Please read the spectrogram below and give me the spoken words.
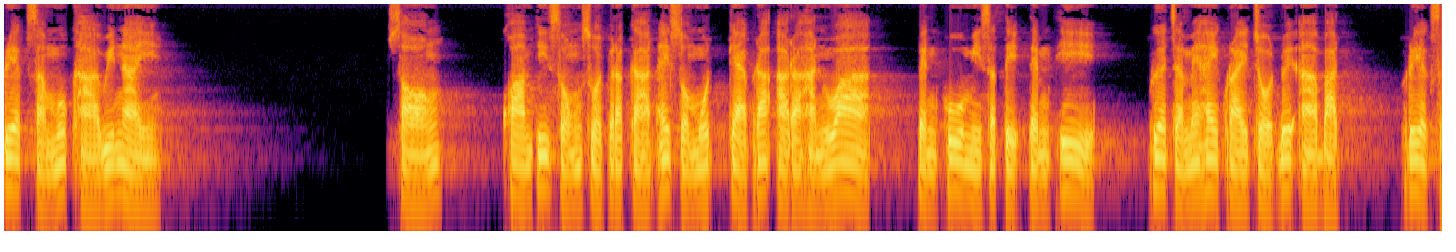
เรียกสัมมุขาวินัย 2. ความที่สงสวดประกาศให้สมมุติแก่พระอรหันต์ว่า เป็นผู้มีสติเต็มที่ เพื่อจะไม่ให้ใครโจทย์ด้วยอาบัตเรียกส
